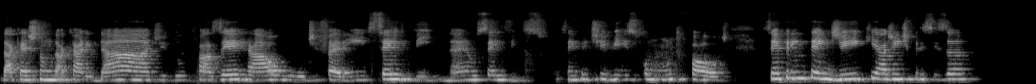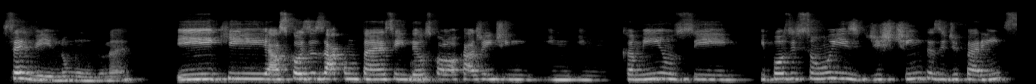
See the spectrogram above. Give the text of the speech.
da questão da caridade, do fazer algo diferente, servir, né, o serviço. Sempre tive isso como muito forte. Sempre entendi que a gente precisa servir no mundo, né? E que as coisas acontecem, Deus coloca a gente em, em, em caminhos e, e posições distintas e diferentes,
